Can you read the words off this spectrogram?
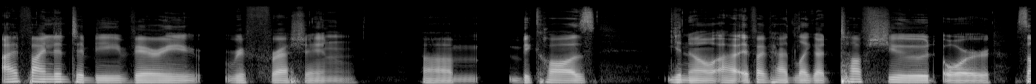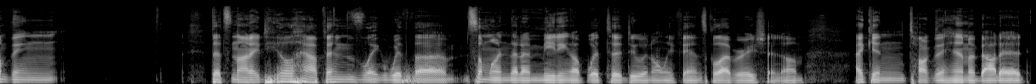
I find it to be very refreshing, um, because you know, uh, if I've had like a tough shoot or something that's not ideal happens, like with um, someone that I'm meeting up with to do an OnlyFans collaboration, um, I can talk to him about it,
